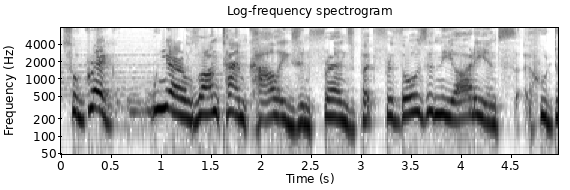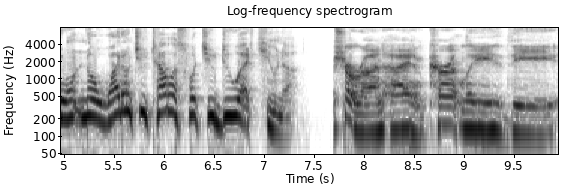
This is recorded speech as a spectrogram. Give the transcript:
So, Greg, we are longtime colleagues and friends, but for those in the audience who don't know, why don't you tell us what you do at CUNA? Sure, Ron. I am currently the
